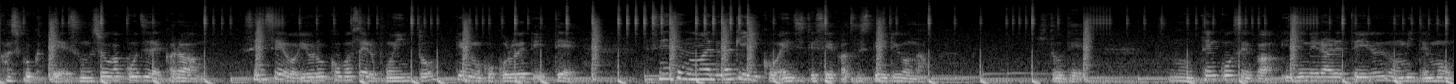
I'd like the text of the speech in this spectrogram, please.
賢くてその小学校時代から先生を喜ばせるポイントっていうのを心得ていて先生の前でだけいい子を演じて生活しているような人でその転校生がいじめられているのを見ても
